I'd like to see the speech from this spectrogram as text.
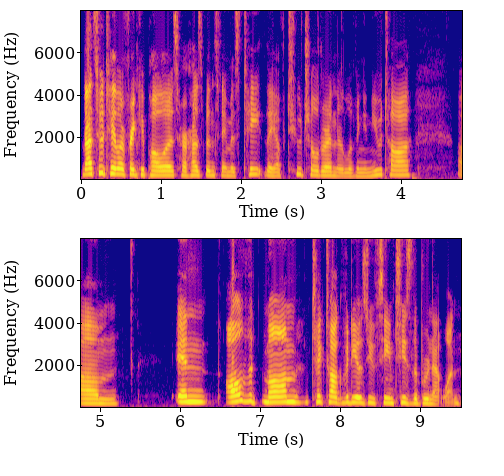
that's who Taylor Frankie Paul is. Her husband's name is Tate. They have two children. They're living in Utah. Um, in all the mom TikTok videos you've seen, she's the brunette one.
